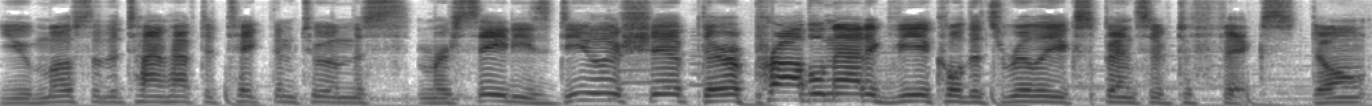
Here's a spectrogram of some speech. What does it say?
you most of the time have to take them to a Mercedes dealership. They're a problematic vehicle that's really expensive to fix. Don't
